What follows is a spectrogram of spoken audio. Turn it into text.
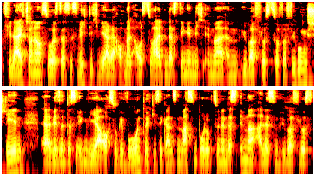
vielleicht schon auch so ist, dass es wichtig wäre, auch mal auszuhalten, dass Dinge nicht immer im Überfluss zur Verfügung stehen. Äh, wir sind es irgendwie ja auch so gewohnt durch diese ganzen Massenproduktionen, dass immer alles im Überfluss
